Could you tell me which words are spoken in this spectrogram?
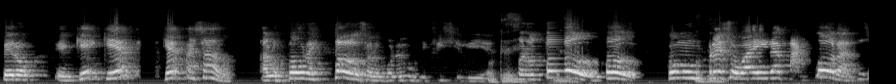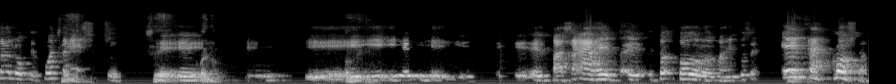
Pero, eh, ¿qué, qué, ha, ¿qué, ha, pasado? A los pobres todos se lo ponemos difícil, y pero todo, todo. ¿Cómo un preso va a ir a Pacora? ¿Tú sabes lo que cuesta eso? Eh, eh, y, el pasaje, todo lo demás. Entonces, estas cosas,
